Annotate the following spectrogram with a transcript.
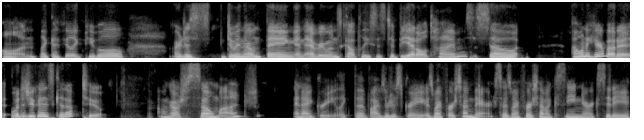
on. Like I feel like people are just doing their own thing and everyone's got places to be at all times. So I want to hear about it. What did you guys get up to? Oh my gosh, so much. And I agree. Like the vibes are just great. It was my first time there. So it was my first time like seeing New York City.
